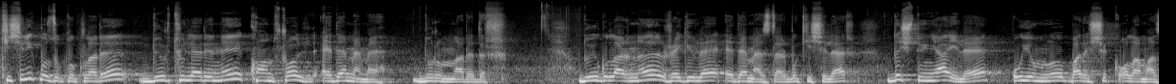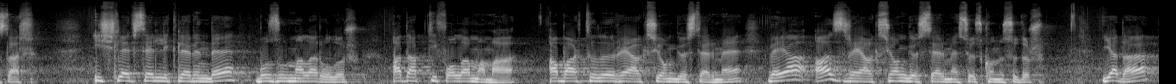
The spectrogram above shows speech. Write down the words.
Kişilik bozuklukları dürtülerini kontrol edememe durumlarıdır. Duygularını regüle edemezler bu kişiler. Dış dünya ile uyumlu, barışık olamazlar. İşlevselliklerinde bozulmalar olur. Adaptif olamama, abartılı reaksiyon gösterme veya az reaksiyon gösterme söz konusudur. Ya da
